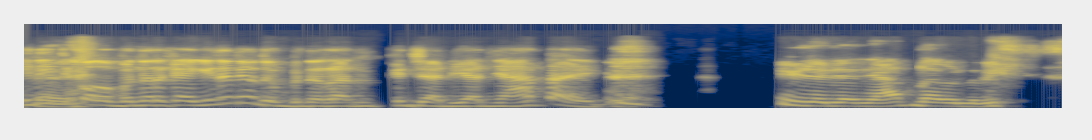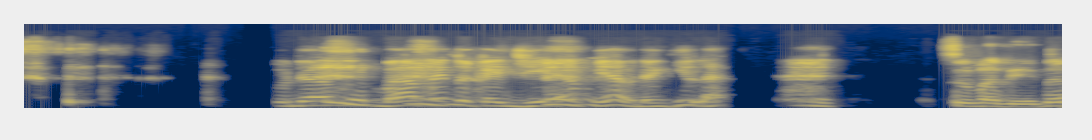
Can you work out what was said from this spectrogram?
ini nih kalau bener kayak gitu nih udah beneran kejadian nyata ya gitu. kejadian nyata bener. Udah bapak itu kayak GM ya udah gila. Sumpah sih itu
